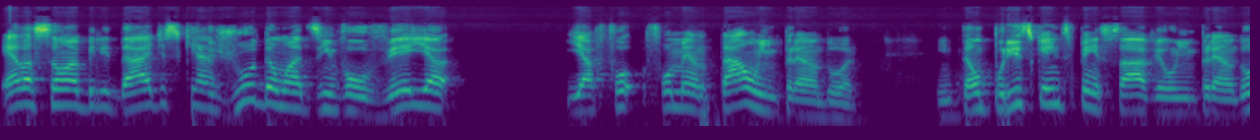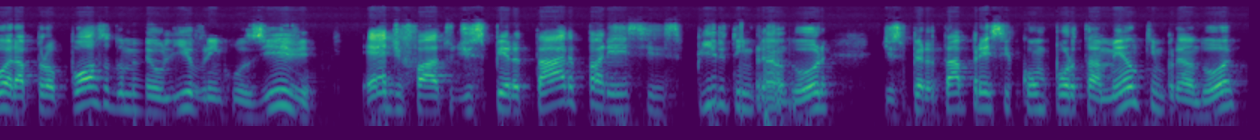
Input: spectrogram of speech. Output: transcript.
elas são habilidades que ajudam a desenvolver e a, e a fo fomentar um empreendedor. Então, por isso que é indispensável um empreendedor. A proposta do meu livro, inclusive, é de fato despertar para esse espírito empreendedor, despertar para esse comportamento empreendedor.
